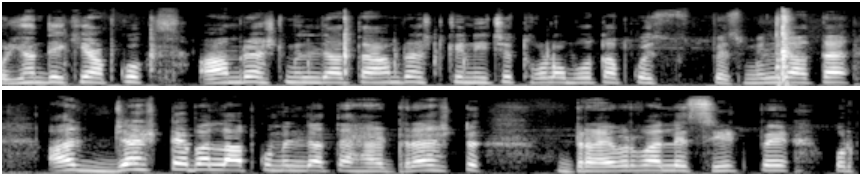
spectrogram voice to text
और यहाँ देखिए, आपको आर्म रेस्ट मिल जाता है आर्म रेस्ट के नीचे थोड़ा बहुत आपको स्पेस मिल जाता है। एडजस्टेबल आपको मिल जाता है हेड रेस्ट ड्राइवर वाले सीट पे और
